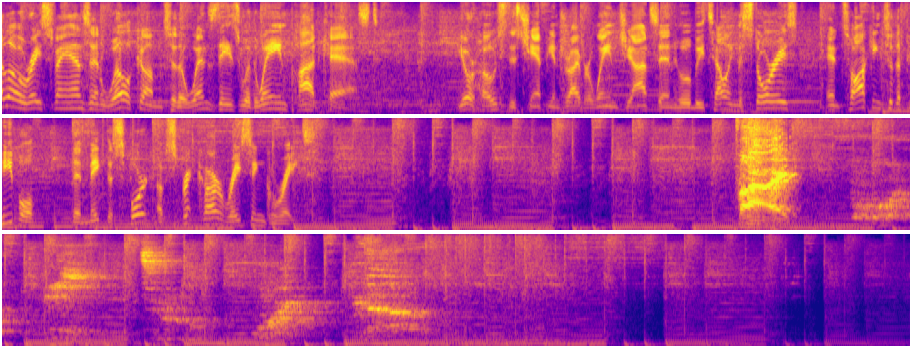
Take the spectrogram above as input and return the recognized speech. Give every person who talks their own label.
Speaker 1: Hello, race fans, and welcome to the Wednesdays with Wayne podcast. Your host is champion driver Wayne Johnson, who will be telling the stories and talking to the people that make the sport of sprint car racing great.
Speaker 2: Five,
